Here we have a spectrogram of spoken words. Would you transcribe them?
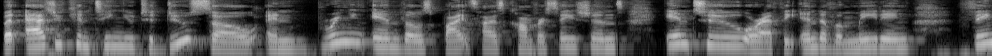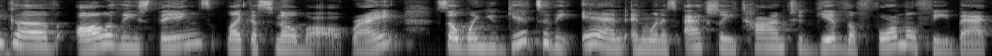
but as you continue to do so and bringing in those bite sized conversations into or at the end of a meeting, think of all of these things like a snowball, right? So when you get to the end and when it's actually time to give the formal feedback,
